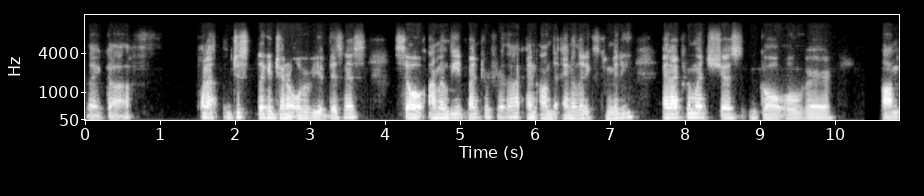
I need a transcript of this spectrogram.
like uh, kind of just like a general overview of business. So I'm a lead mentor for that and on the analytics committee. And I pretty much just go over, um,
